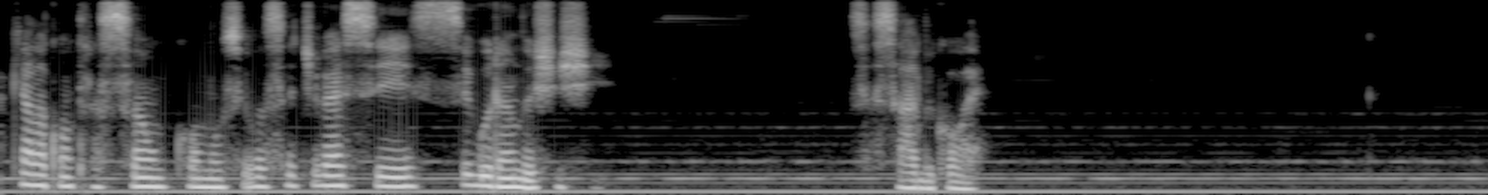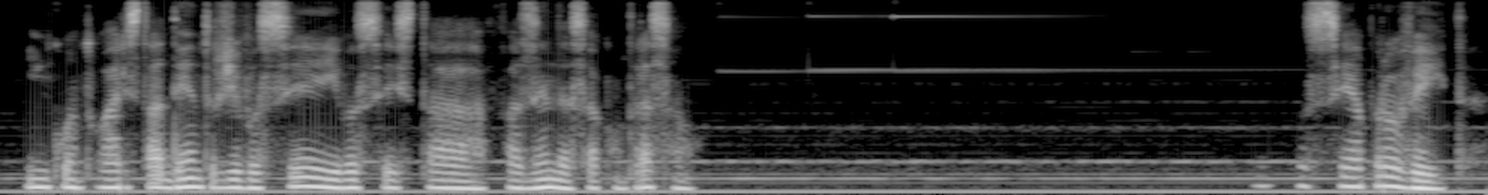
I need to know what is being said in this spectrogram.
Aquela contração como se você estivesse segurando o xixi. Você sabe qual é. Enquanto o ar está dentro de você e você está fazendo essa contração. Você aproveita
